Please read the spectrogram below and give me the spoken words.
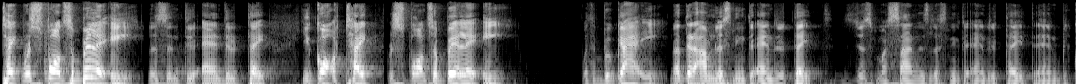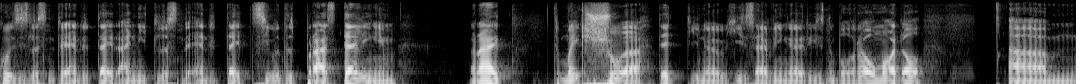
Take responsibility. Listen to Andrew Tate. You gotta take responsibility with a Bugatti. Not that I'm listening to Andrew Tate. It's just my son is listening to Andrew Tate, and because he's listening to Andrew Tate, I need to listen to Andrew Tate, see what this brass telling him, right? to make sure that you know he's having a reasonable role model. Um,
